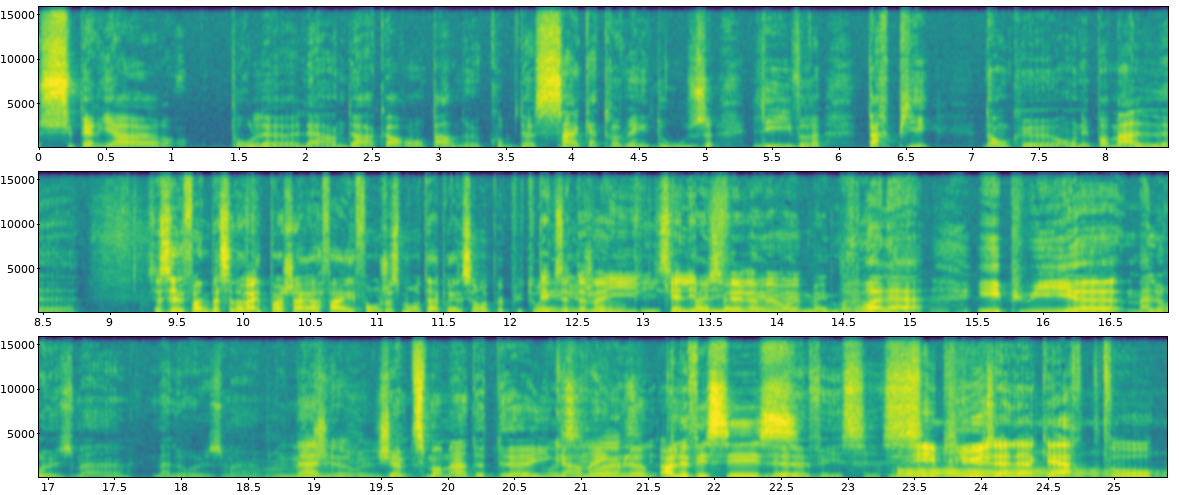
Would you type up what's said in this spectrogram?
supérieur. Pour la Honda Accord, on parle d'un couple de 192 livres par pied. Donc, euh, on est pas mal... Ça, c'est le fun parce que ça leur Ouais. coûte pas cher à faire. Ils font juste monter la pression un peu plus tôt dans les Exactement, régions, ils- puis ils c'est le calibrent même- même- différemment, même- ouais. même- même- Voilà. Et puis, euh, malheureusement, malheureusement, j'ai- Malheureux. j'ai un petit moment de deuil quand même, là. Ah, le V6. Le V6, N'est plus à la carte. Oh.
